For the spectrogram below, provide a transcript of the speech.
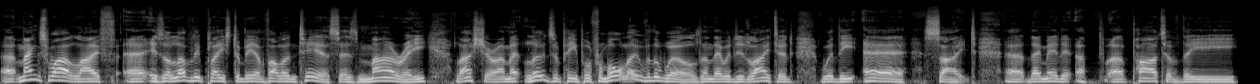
Uh, Manx Wildlife uh, is a lovely place to be a volunteer, says Mari. Last year I met loads of people from all over the world and they were delighted with the air site. Uh, they made it a, a part of the very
